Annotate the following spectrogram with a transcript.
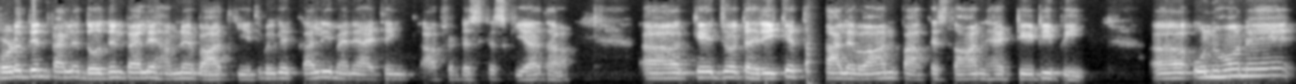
थोड़े दिन पहले, दो दिन पहले हमने बात की थी, बल्कि कल ही मैंने आई थिंक आपसे डिस्कस किया था कि जो तहरीक तालिबान पाकिस्तान है टीटीपी उन्होंने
